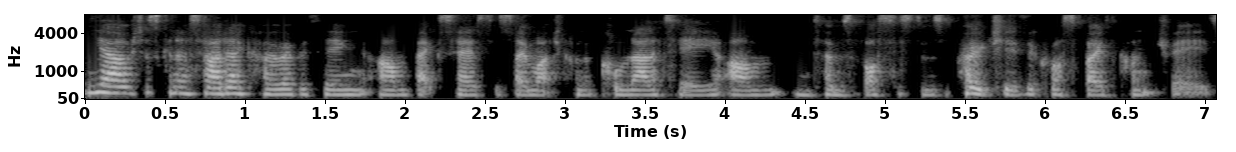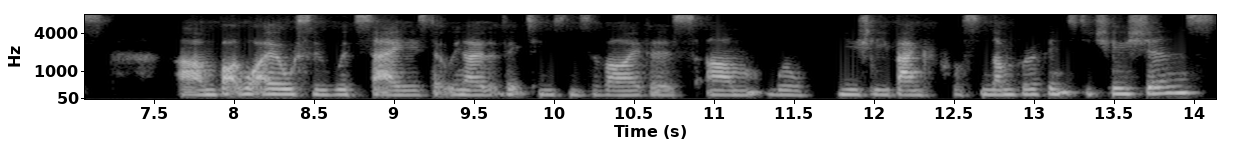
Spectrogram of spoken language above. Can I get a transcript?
Yeah, I was just going to say I'd echo everything um, Beck says. There's so much kind of commonality um, in terms of our systems approaches across both countries. Um, but what I also would say is that we know that victims and survivors um, will usually bank across a number of institutions.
